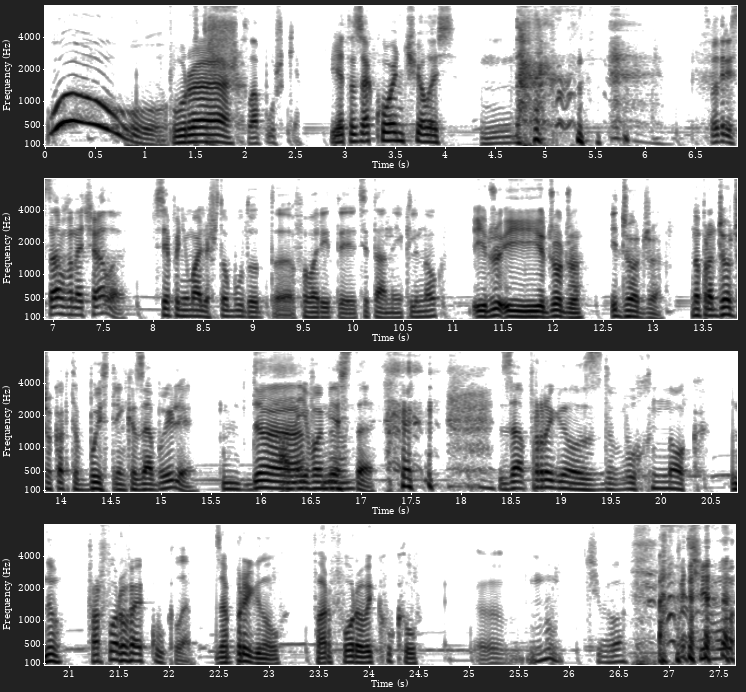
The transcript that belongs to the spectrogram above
У-у-у! Ура! Хлопушки. И это закончилось. Смотри, с самого начала все понимали, что будут э, фавориты Титана и Клинок И, Джо- и Джоджо. и Джоджо. Но про Джоджо как-то быстренько забыли, Да. а на его да. место запрыгнул с двух ног Ну, фарфоровая кукла. запрыгнул. Фарфоровый кукол. Э, Ну, чего? Почему?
